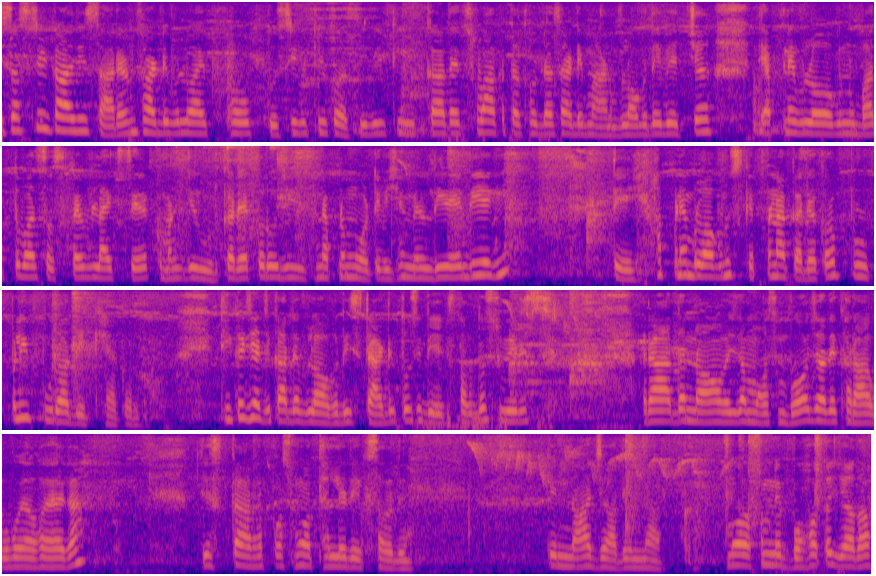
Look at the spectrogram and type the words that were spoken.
ਸਤਿ ਸ੍ਰੀ ਅਕਾਲ ਜੀ ਸਾਰਿਆਂ ਨੂੰ, ਸਾਡੇ ਵੱਲੋਂ ਆਈ ਹੋਪ ਤੁਸੀਂ ਵੀ ਠੀਕ ਹੋ, ਅਸੀਂ ਵੀ ਠੀਕ ਆ ਤੇ ਸਵਾਗਤ ਹੈ ਤੁਹਾਡਾ ਸਾਡੇ ਮਾਨ ਵਲੌਗ ਦੇ ਵਿੱਚ। ਤੇ ਆਪਣੇ ਵਲੌਗ ਨੂੰ ਵੱਧ ਤੋਂ ਵੱਧ ਸਬਸਕ੍ਰਾਈਬ ਲਾਈਕ ਸ਼ੇਅਰ ਕਮੈਂਟ ਜ਼ਰੂਰ ਕਰਿਆ ਕਰੋ ਜੀ, ਜਿਸ ਨਾਲ ਆਪਣਾ ਮੋਟੀਵੇਸ਼ਨ ਮਿਲਦੀ ਰਹਿੰਦੀ ਹੈਗੀ। ਤੇ ਆਪਣੇ ਵਲੌਗ ਨੂੰ ਸਕਿਪ ਨਾ ਕਰਿਆ ਕਰੋ ਪ੍ਰੋਪਰਲੀ ਪੂਰਾ ਦੇਖਿਆ ਕਰੋ। ਠੀਕ ਹੈ ਜੀ, ਅੱਜ ਕੱਲ੍ਹ ਦੇ ਵਲੌਗ ਦੀ ਸਟਾਰਟਿੰਗ ਤੁਸੀਂ ਦੇਖ ਸਕਦੇ ਹੋ, ਸਵੇਰੇ ਰਾਤ ਦਾ 9 ਵਜੇ ਦਾ ਮੌਸਮ ਬਹੁਤ ਜ਼ਿਆਦਾ ਖਰਾਬ ਹੋਇਆ ਹੋਇਆ ਹੈਗਾ। ਜਿਸ ਕਾਰਨ ਪਸ਼ੂਆਂ ਥੱਲੇ ਦੇਖ ਸਕਦੇ ਹੋ। ਕਿੰਨਾ ਜ਼ਿਆਦਾ ਨੱਕ, ਮੌਸਮ ਨੇ ਬਹੁਤ ਜ਼ਿਆਦਾ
